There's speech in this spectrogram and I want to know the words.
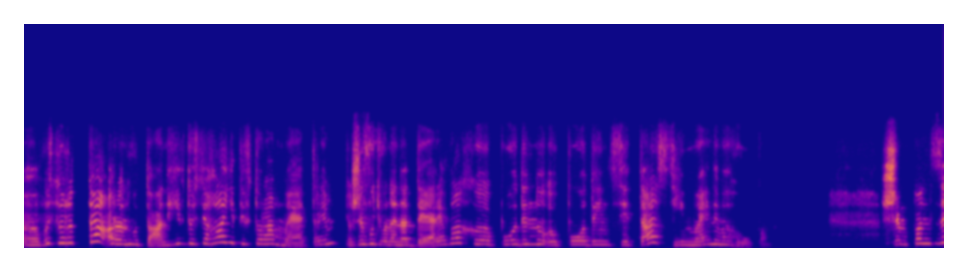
Висота орангутангів досягає півтора метри. Живуть вони на деревах е, поодинці та сімейними групами. Шимпанзе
